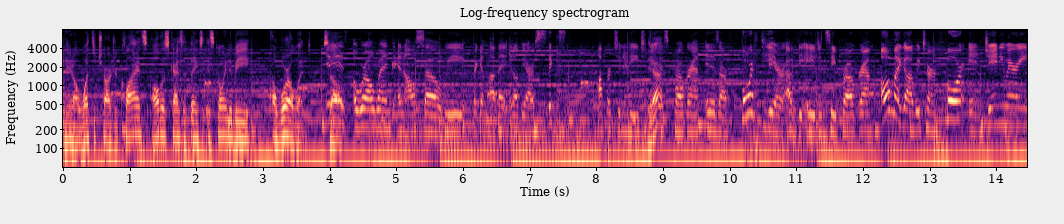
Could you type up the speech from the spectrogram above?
You know, what to charge your clients, all those kinds of things. It's going to be a whirlwind. So, it is a whirlwind, and also we freaking love it. It'll be our sixth opportunity to do Yeah. this program. It is our fourth year of the agency program. Oh my God, we turned four in January,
